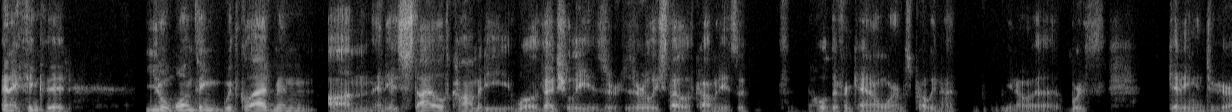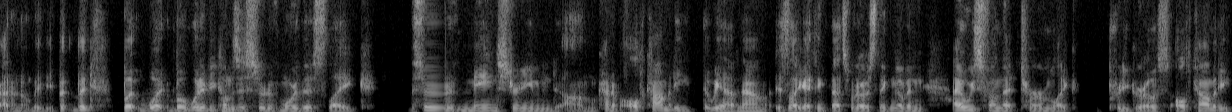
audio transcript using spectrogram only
and I think that you know one thing with Gladman um, and his style of comedy. Well, eventually his his early style of comedy is a, a whole different can of worms. Probably not you know uh, worth getting into here. I don't know, maybe, but but but what but what it becomes is sort of more this like the sort of mainstreamed um, kind of alt comedy that we have now is like I think that's what I was thinking of, and I always found that term like pretty gross, alt comedy,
